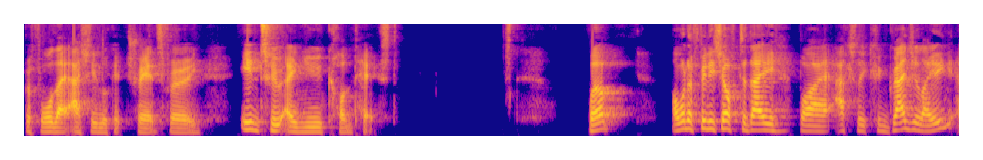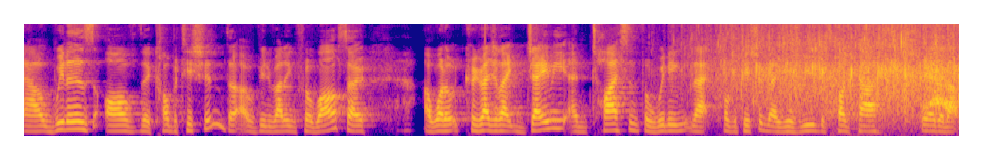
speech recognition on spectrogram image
before they actually look at transferring into a new context. Well, I want to finish off today by actually congratulating our winners of the competition that I've been running for a while. So I want to congratulate Jamie and Tyson for winning that competition. They reviewed the podcast, shared it up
